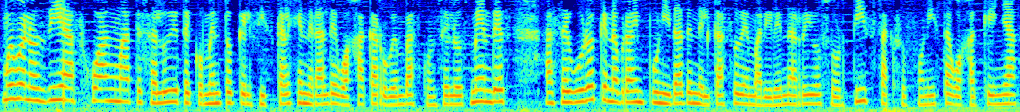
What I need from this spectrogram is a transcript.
Muy buenos días, Juan Mate. Saludo y te comento que el fiscal general de Oaxaca, Rubén Vasconcelos Méndez, aseguró que no habrá impunidad en el caso de Marilena Ríos Ortiz, saxofonista oaxaqueña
